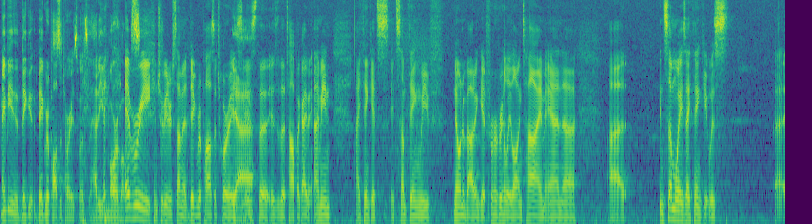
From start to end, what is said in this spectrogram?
maybe the big big repositories was had even more votes. Every contributor summit, big repositories Yeah. is the is the topic. I, I mean, I think it's it's something we've known about and Git for a really long time, and uh, uh, in some ways, I think it was uh,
